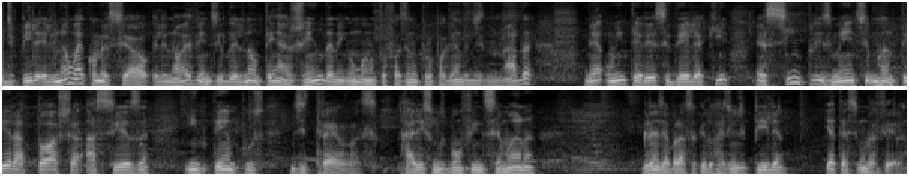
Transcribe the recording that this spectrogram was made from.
de pilha, ele não é comercial, ele não é vendido, ele não tem agenda nenhuma, não estou fazendo propaganda de nada. Né? O interesse dele aqui é simplesmente manter a tocha acesa em tempos de trevas. Raríssimos, bom fim de semana. Grande abraço aqui do Radinho de Pilha e até segunda-feira.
